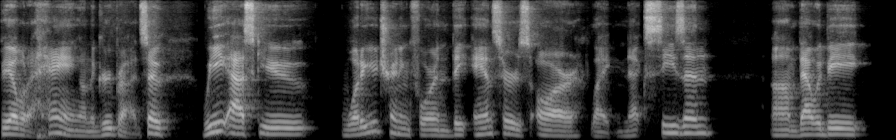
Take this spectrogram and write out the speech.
be able to hang on the group ride? So we ask you, what are you training for? And the answers are like next season. Um, that would be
